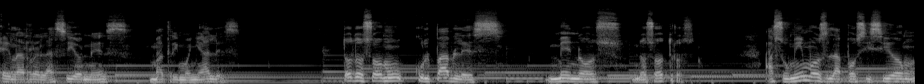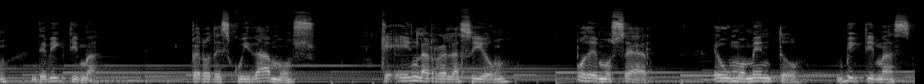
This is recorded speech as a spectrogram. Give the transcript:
en las relaciones matrimoniales. Todos son culpables menos nosotros. Asumimos la posición de víctima, pero descuidamos que en la relación podemos ser en un momento víctimas,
